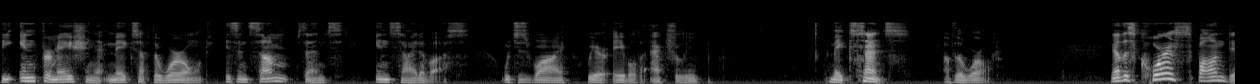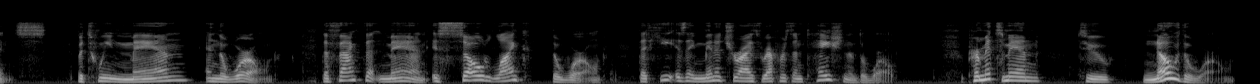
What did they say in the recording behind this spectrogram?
the information that makes up the world is in some sense inside of us, which is why we are able to actually make sense of the world. Now, this correspondence between man and the world, the fact that man is so like the world that he is a miniaturized representation of the world, permits man to know the world,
